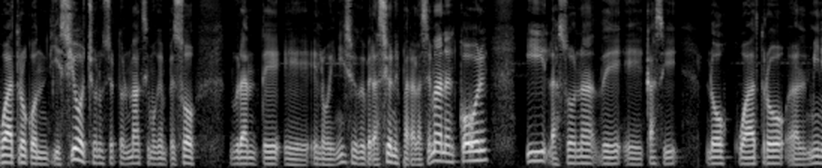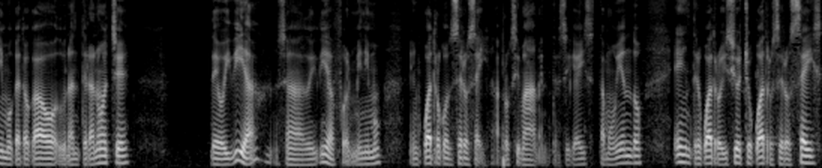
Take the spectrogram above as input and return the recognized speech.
4,18, ¿no es cierto? El máximo que empezó durante eh, los inicios de operaciones para la semana, el cobre, y la zona de eh, casi los 4 al mínimo que ha tocado durante la noche de hoy día, o sea, de hoy día fue el mínimo en 4,06 aproximadamente. Así que ahí se está moviendo entre 4,18 y 4,06.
